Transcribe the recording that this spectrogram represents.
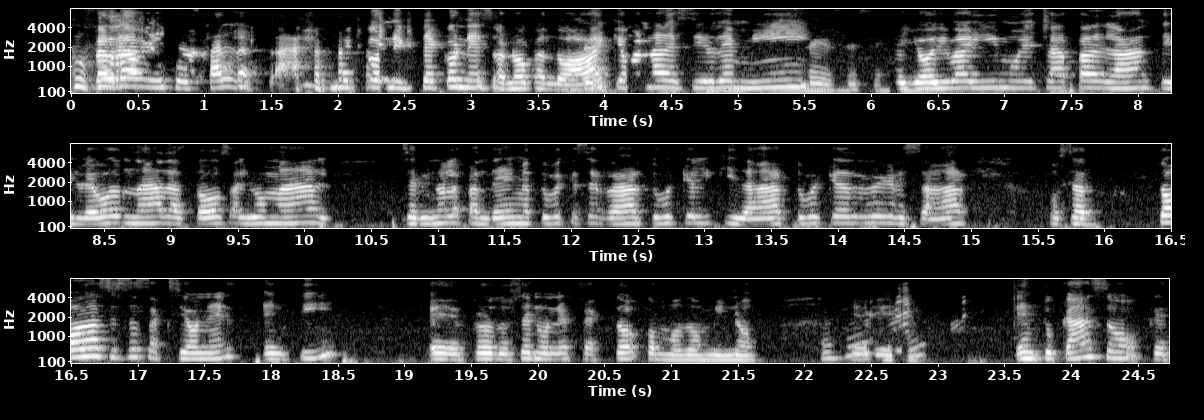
Susurra mis espaldas. me conecté con eso, ¿no? Cuando, ay, ¿qué van a decir de mí? Sí, sí, sí. Que yo iba ahí muy echada para adelante y luego nada, todo salió mal se vino la pandemia, tuve que cerrar, tuve que liquidar, tuve que regresar. O sea, todas esas acciones en ti eh, producen un efecto como dominó. Eh, en tu caso, que,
